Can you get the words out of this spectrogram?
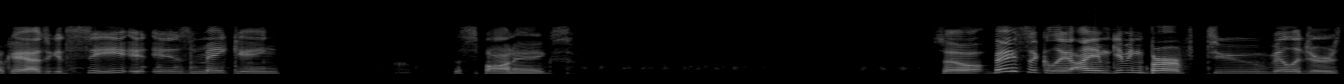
Okay, as you can see, it is making the spawn eggs. So, basically, I am giving birth to villagers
